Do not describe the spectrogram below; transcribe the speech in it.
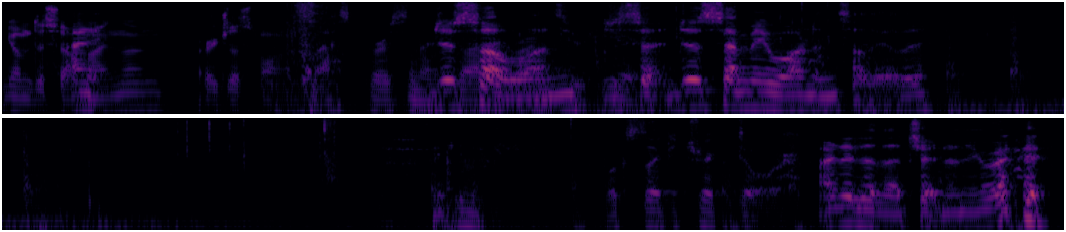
You want me to sell I- mine then, or just one? Last person I Just sell I'd one. Just, just send me one and sell the other. Looks like a trick door. I needed that chain anyway.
